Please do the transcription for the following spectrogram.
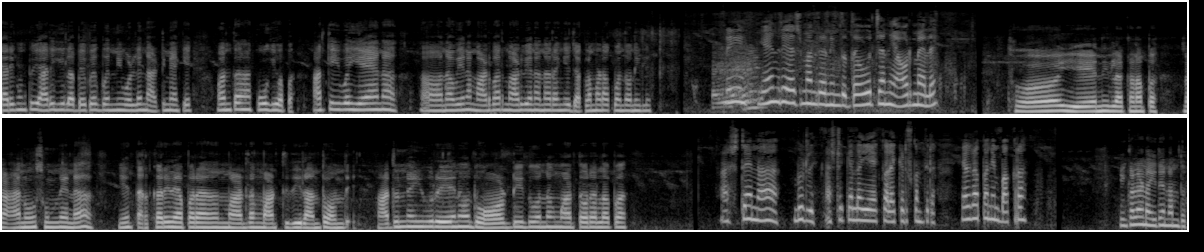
ಯಾರಿಗುಂಟು ಯಾರಿಗಿಲ್ಲ ಬೇಗ ಬನ್ನಿ ಒಳ್ಳೆ ನಾಟಿ ಮ್ಯಾಕೆ ಅಂತ ಹೋಗಿವಪ್ಪ ಅದಕ್ಕೆ ಇವ ಏನ ನಾವೇನ ಮಾಡಬಾರ್ದು ಮಾಡ್ವಿ ಅನ್ನೋರಂಗೆ ಜಗಳ ಮಾಡಕ್ಕೆ ಮೇಲೆ? ಥೋ ಏನಿಲ್ಲ ಕಣಪ್ಪ. ನಾನು ಸುಮ್ಮನೆನಾ ಏನು ತರಕಾರಿ ವ್ಯಾಪಾರ ಮಾಡ್ದಂಗೆ ಮಾಡ್ತಿದ್ದೀರಾ ಅಂತ ಒಂದೇ ಅದನ್ನ ಇವರು ಏನೋ ದೊಡ್ಡ ಇದು ಅನ್ನಂಗೆ ಮಾಡ್ತಾವ್ರಲ್ಲಪ್ಪ. ಅಷ್ಟೇನಾ? ಬಿಡ್ರಿ ಅಷ್ಟಕ್ಕೆಲ್ಲ ಏ ನಿಮ್ಮ ಬಕ್ರ ಇದೆ ನಮ್ಮದು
